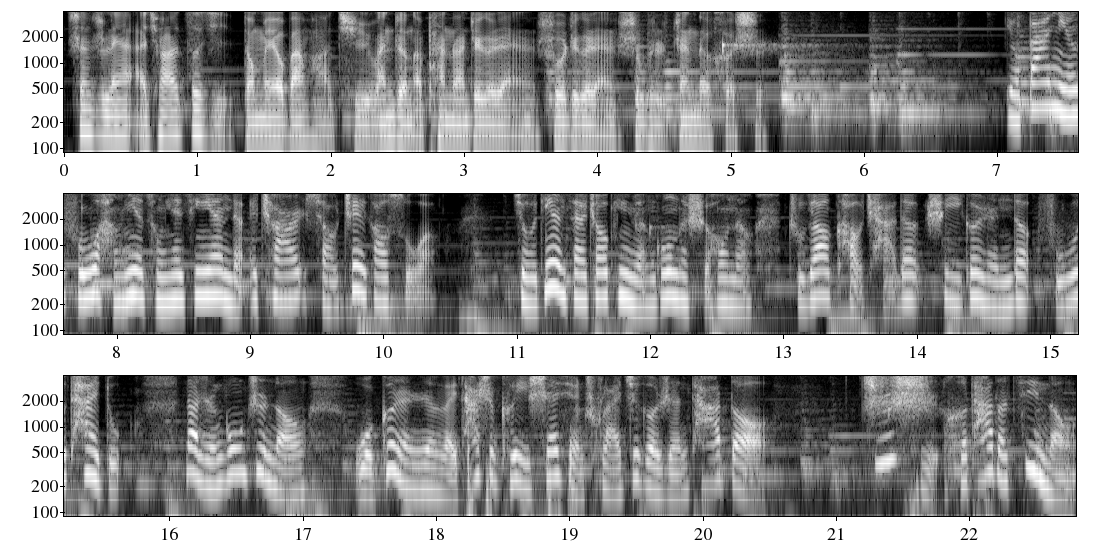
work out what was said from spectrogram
甚至连 HR 自己都没有办法去完整的判断这个人，说这个人是不是真的合适。有八年服务行业从业经验的 HR 小 J 告诉我，酒店在招聘员工的时候呢，主要考察的是一个人的服务态度。那人工智能，我个人认为它是可以筛选出来这个人他的知识和他的技能，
